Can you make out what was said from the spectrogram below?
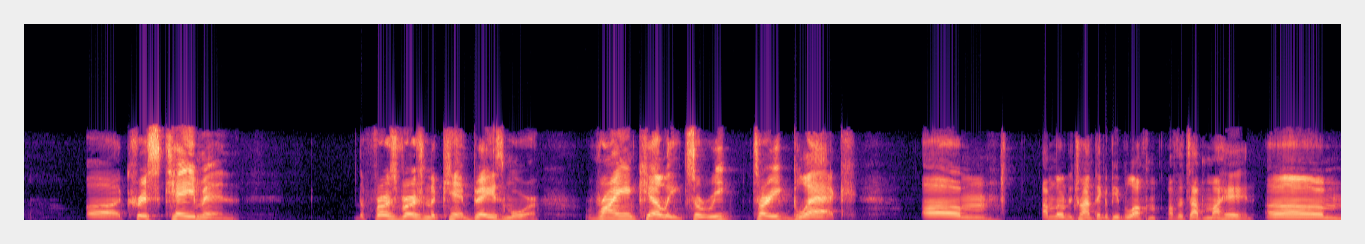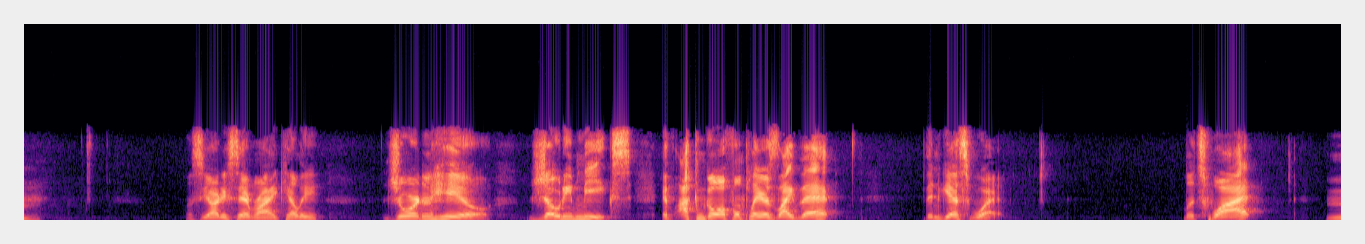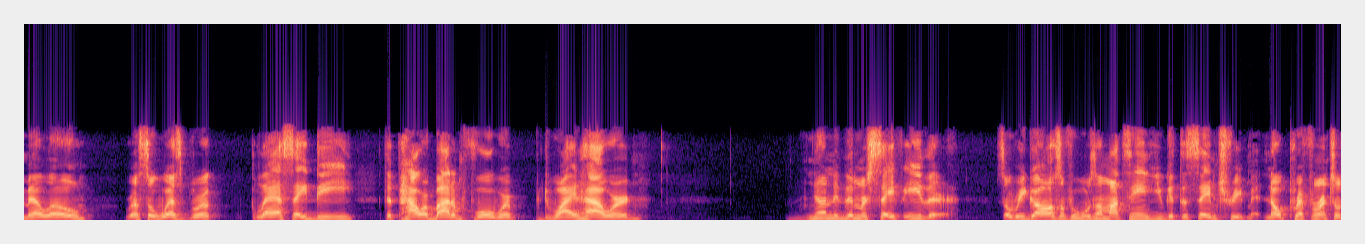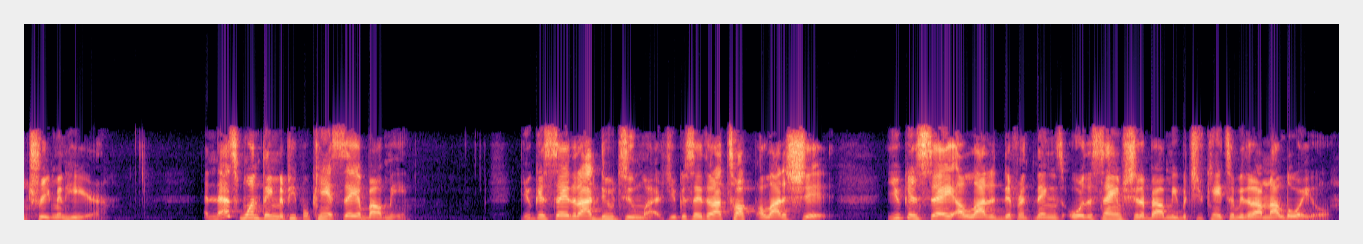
uh, Chris Kaman, the first version of Kent Bazemore, Ryan Kelly, Tarik Tarik Black. Um, I'm literally trying to think of people off off the top of my head. Um, let's see. I already said Ryan Kelly, Jordan Hill, Jodie Meeks. If I can go off on players like that, then guess what? Letwat, Melo, Russell Westbrook, Glass AD, the power bottom forward, Dwight Howard. None of them are safe either. So, regardless of who was on my team, you get the same treatment. No preferential treatment here. And that's one thing that people can't say about me. You can say that I do too much. You can say that I talk a lot of shit. You can say a lot of different things or the same shit about me, but you can't tell me that I'm not loyal.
